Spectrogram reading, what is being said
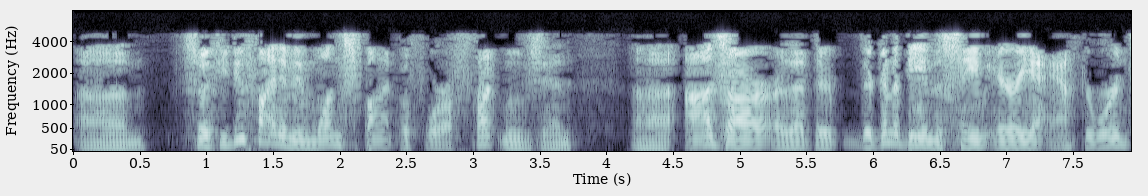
Um, so if you do find them in one spot before a front moves in, uh, odds are are that they're they're going to be in the same area afterwards.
